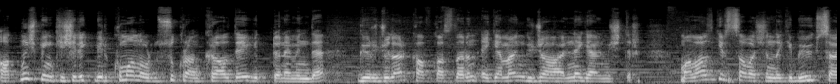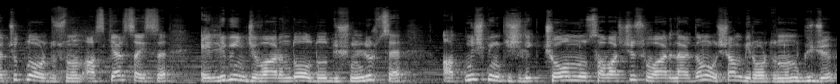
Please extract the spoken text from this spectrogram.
60 bin kişilik bir Kuman ordusu kuran Kral David döneminde Gürcüler Kafkasların egemen gücü haline gelmiştir. Malazgirt Savaşı'ndaki Büyük Selçuklu ordusunun asker sayısı 50 bin civarında olduğu düşünülürse 60 bin kişilik çoğunluğu savaşçı süvarilerden oluşan bir ordunun gücü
